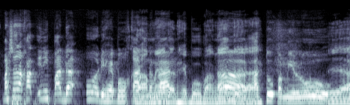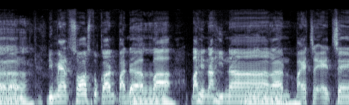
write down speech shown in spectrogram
masyarakat ini pada wah dihebohkan Ramai dengan dan heboh banget Ah, ya. Satu pemilu Iya. kan. Di medsos tuh kan pada Nah. Pak Pak hina-hina kan, Pak ece-ece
